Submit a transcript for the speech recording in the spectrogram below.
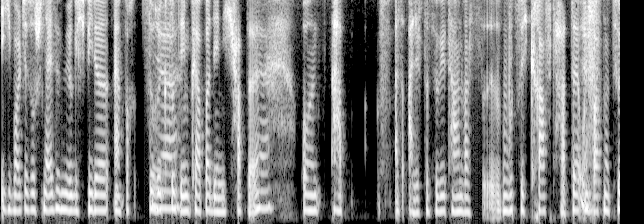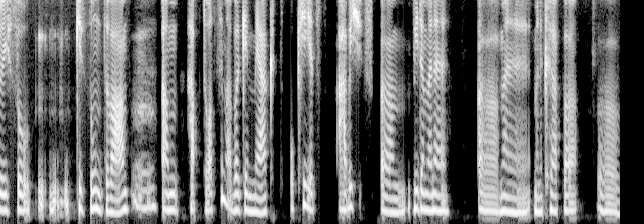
ich wollte so schnell wie möglich wieder einfach zurück ja. zu dem Körper, den ich hatte und habe also alles dafür getan, was wozu ich Kraft hatte und was natürlich so gesund war. Mhm. Ähm, habe trotzdem aber gemerkt, okay, jetzt habe ich ähm, wieder meine äh, meine meine Körper äh,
